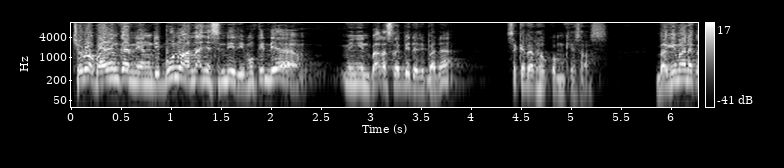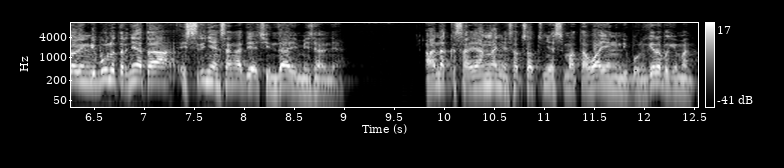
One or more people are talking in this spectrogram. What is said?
Coba bayangkan yang dibunuh anaknya sendiri, mungkin dia ingin balas lebih daripada sekedar hukum kisos. Bagaimana kalau yang dibunuh ternyata istrinya yang sangat dia cintai misalnya. Anak kesayangannya satu-satunya semata wayang yang dibunuh. Kira bagaimana?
